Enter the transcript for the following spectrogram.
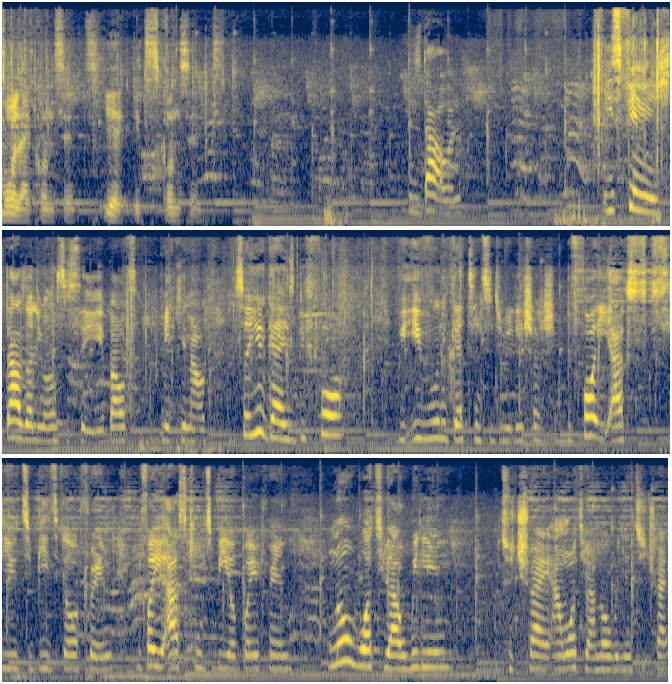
more like consent. Yeah, it's consent. Is that all? He's finished. That's all he wants to say about making out. So you guys, before we even get into the relationship, before he asks you to be his girlfriend, before you ask him to be your boyfriend, know what you are willing to try and what you are not willing to try.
